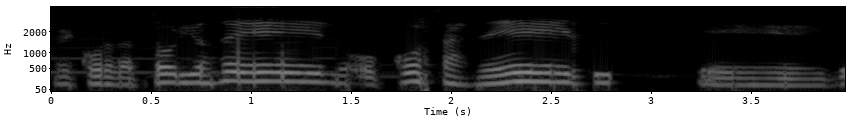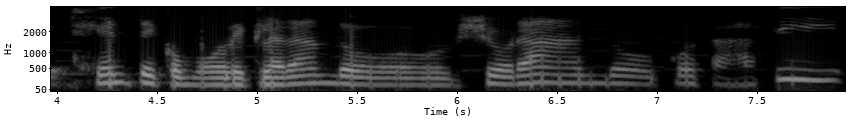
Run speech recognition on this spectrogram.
recordatorios de él o cosas de él, eh, gente como declarando, llorando, cosas así.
